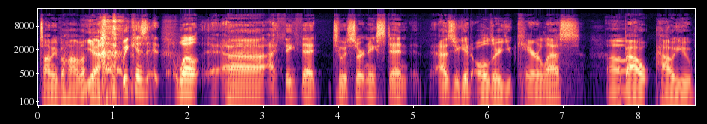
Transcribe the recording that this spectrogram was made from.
Tommy Bahama. Yeah. because well, uh, I think that to a certain extent, as you get older, you care less Oh. about how you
